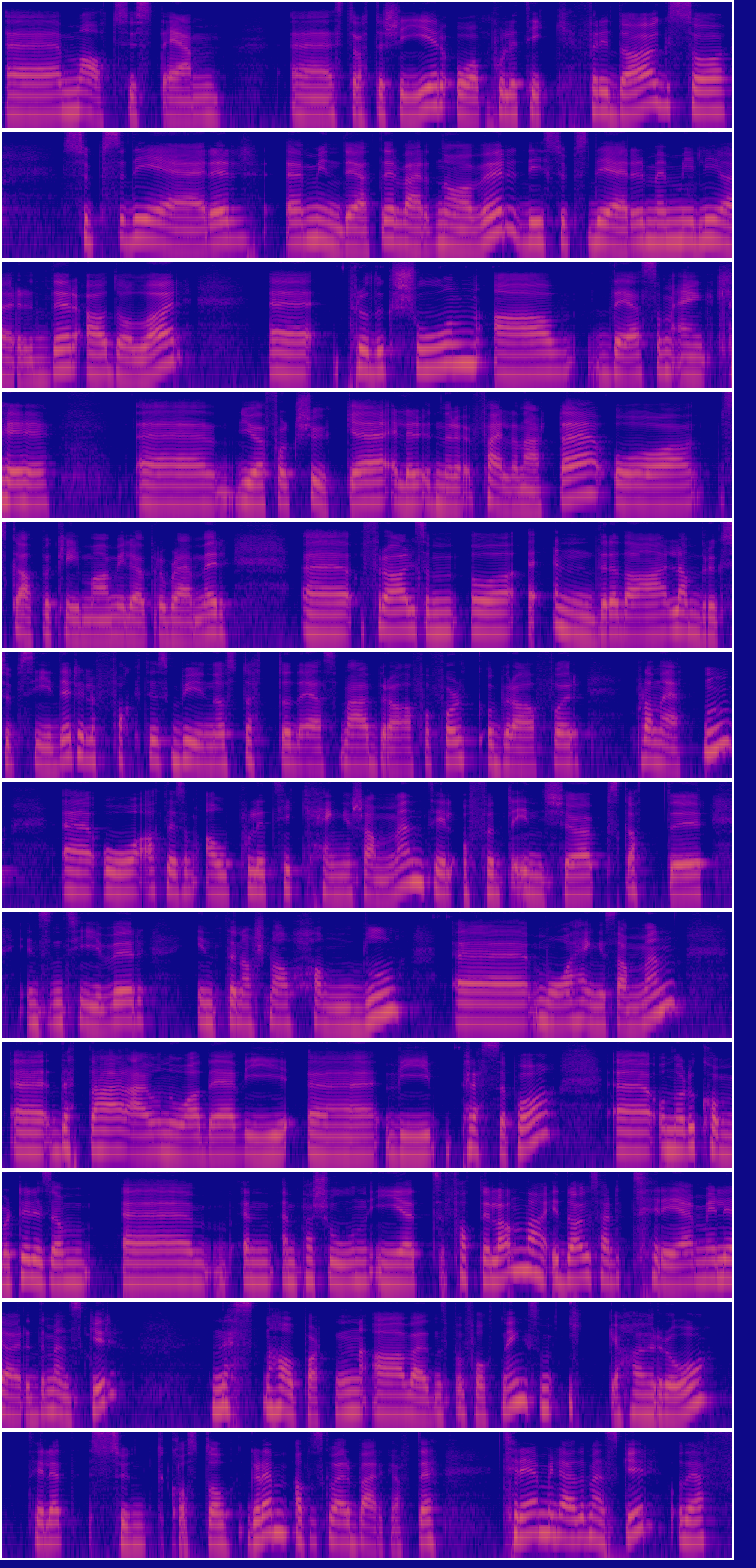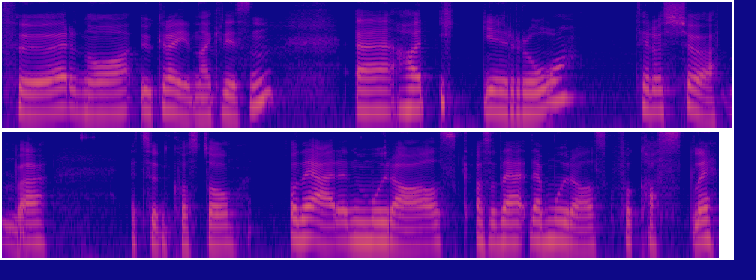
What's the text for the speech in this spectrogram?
uh, matsystemstrategier og politikk. For i dag så subsidierer myndigheter verden over De subsidierer med milliarder av dollar produksjon av det som egentlig eh, gjør folk syke eller under feilernærte og skaper klima- og miljøproblemer. Eh, fra liksom å endre da landbrukssubsidier til å faktisk begynne å støtte det som er bra for folk og bra for planeten. Eh, og at liksom all politikk henger sammen til offentlig innkjøp, skatter, insentiver, internasjonal handel eh, må henge sammen. Eh, dette her er jo noe av det vi, eh, vi presser på. Eh, og når det kommer til liksom, en, en, person i et fattig land da, I dag så er det tre milliarder mennesker, nesten halvparten av verdens befolkning, som ikke har råd til et sunt kosthold. Glem at det skal være bærekraftig. Tre milliarder mennesker, og det er før nå Ukraina-krisen, har ikke råd til å kjøpe et sunt kosthold. Og det er, moralsk, altså det er, det er moralsk forkastelig.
